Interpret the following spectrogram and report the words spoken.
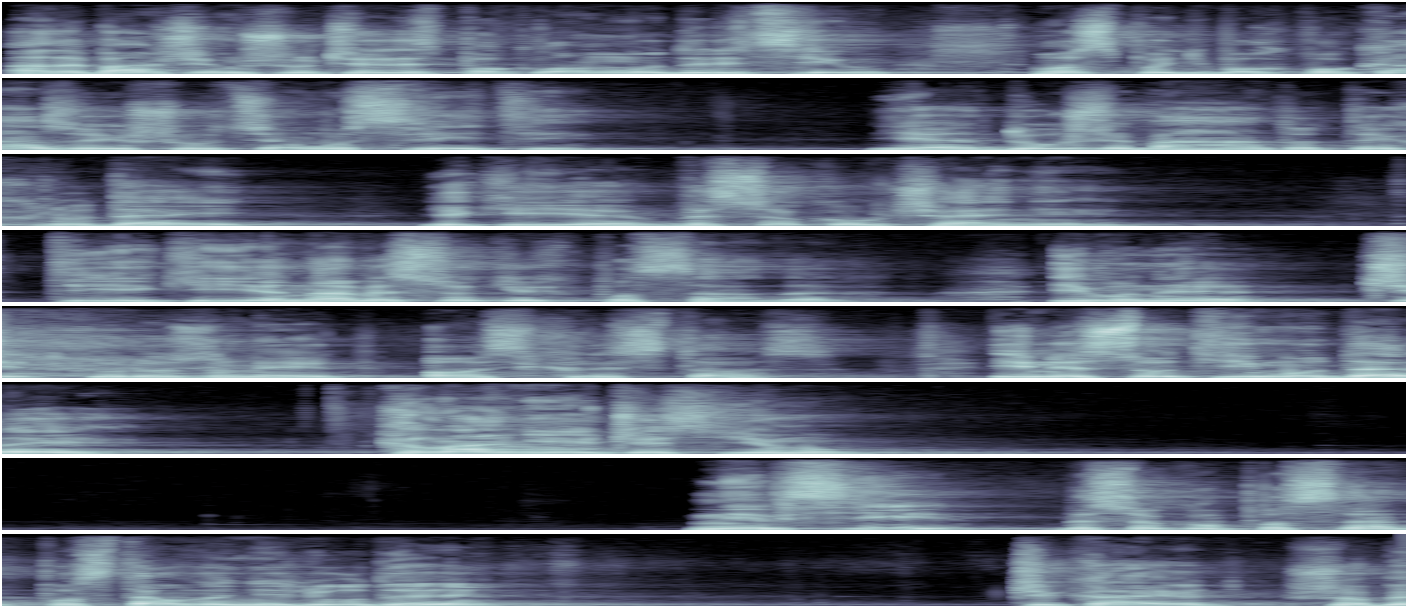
Але бачимо, що через поклон мудреців Господь Бог показує, що в цьому світі є дуже багато тих людей, які є високовчені, ті, які є на високих посадах, і вони чітко розуміють ось Христос і несуть йому дари, кланяючись йому. Не всі високопоставлені люди чекають, щоб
